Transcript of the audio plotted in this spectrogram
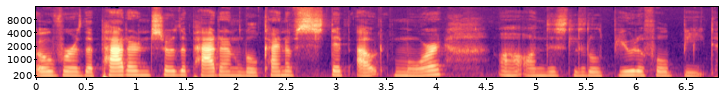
over the pattern so the pattern will kind of step out more uh, on this little beautiful bead.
